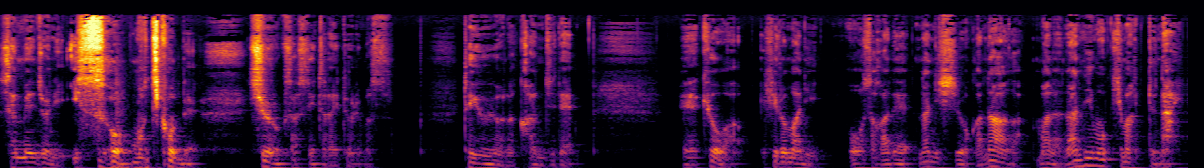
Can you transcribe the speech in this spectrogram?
洗面所に椅子を持ち込んで収録させていただいております。っていうような感じで、えー、今日は昼間に大阪で何しようかながまだ何も決まってない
